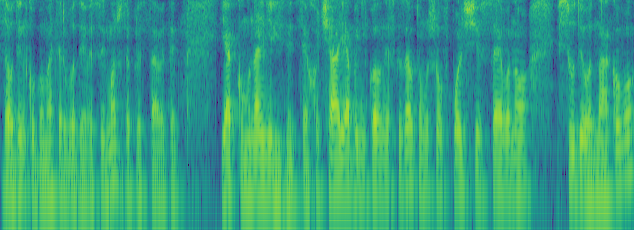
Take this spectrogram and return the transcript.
за один кубометр води. Ви собі можете представити, як комунальні різняться? Хоча я би ніколи не сказав, тому що в Польщі все воно всюди однаково.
